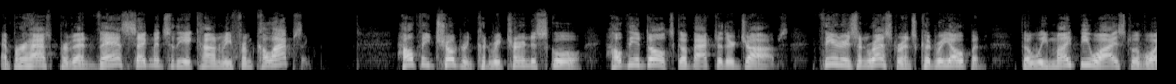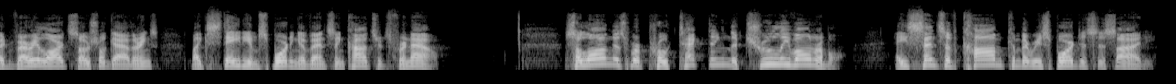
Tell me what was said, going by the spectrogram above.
and perhaps prevent vast segments of the economy from collapsing. Healthy children could return to school. Healthy adults go back to their jobs. Theaters and restaurants could reopen, though we might be wise to avoid very large social gatherings like stadium sporting events and concerts for now. So long as we're protecting the truly vulnerable, a sense of calm can be restored to society.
